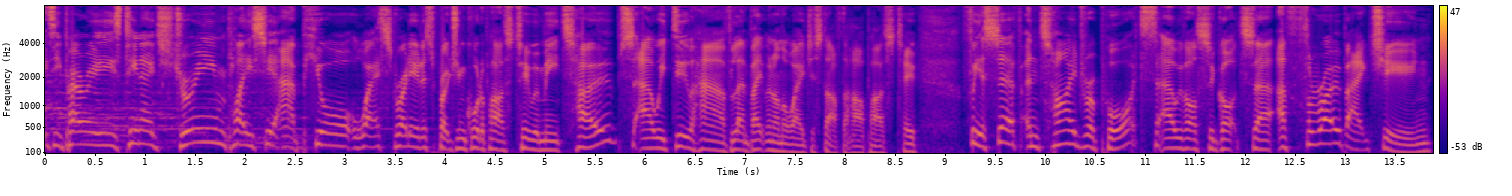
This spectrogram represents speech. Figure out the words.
Katy Perry's Teenage Dream plays here at Pure West Radio, just approaching quarter past two with me, Tobes. Uh, we do have Len Bateman on the way just after half past two. For your surf and tide report, uh, we've also got uh, a throwback tune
